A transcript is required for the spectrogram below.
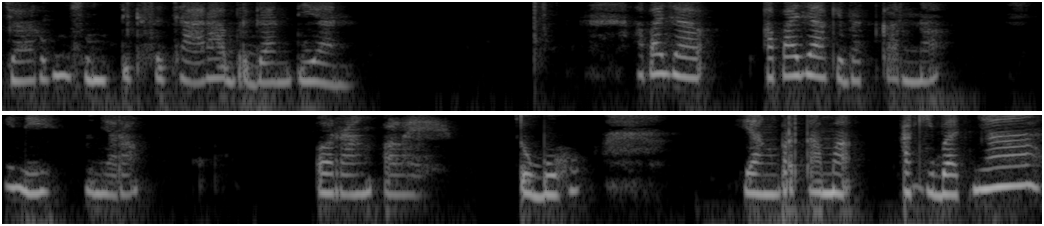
jarum suntik secara bergantian. Apa aja apa aja akibat karena ini menyerang orang oleh tubuh yang pertama, akibatnya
